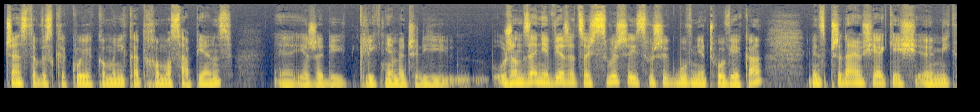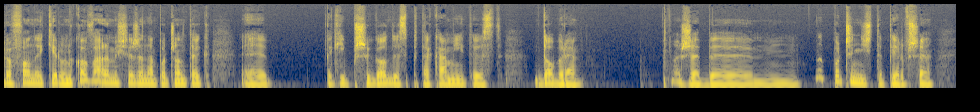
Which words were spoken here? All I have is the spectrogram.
często wyskakuje komunikat Homo sapiens, e, jeżeli klikniemy, czyli urządzenie wie, że coś słyszy i słyszy głównie człowieka, więc przydają się jakieś mikrofony kierunkowe, ale myślę, że na początek takiej przygody z ptakami to jest dobre, żeby mm, no, poczynić te pierwsze E,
